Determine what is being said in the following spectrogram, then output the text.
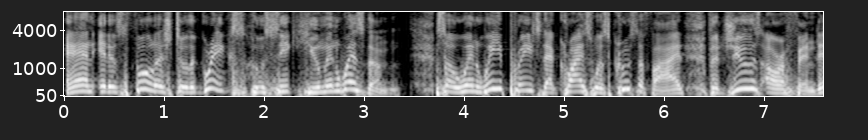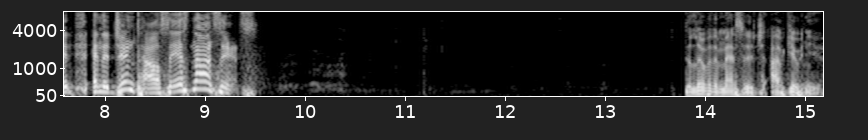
and it is foolish to the Greeks who seek human wisdom. So when we preach that Christ was crucified, the Jews are offended, and the Gentiles say it's nonsense. Deliver the message I've given you.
